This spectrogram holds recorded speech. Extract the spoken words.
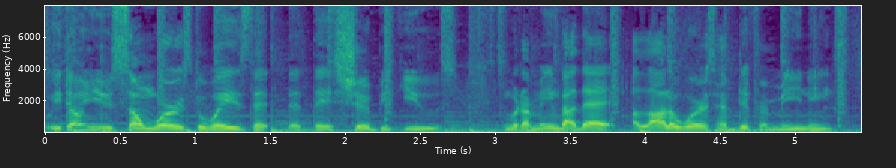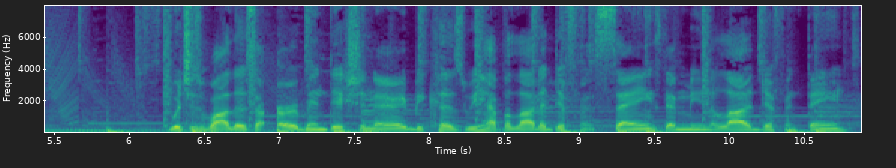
we don't use some words the ways that, that they should be used. And what i mean by that a lot of words have different meanings which is why there's an urban dictionary because we have a lot of different sayings that mean a lot of different things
